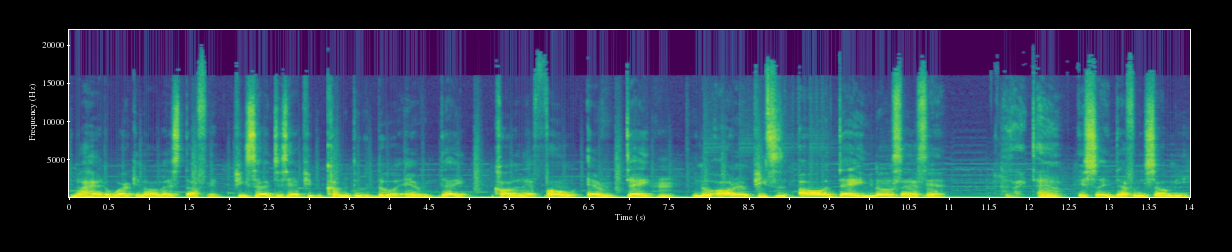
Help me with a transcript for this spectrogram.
you know I had to work and all that stuff. And Pizza Hut just had people coming through the door every day, calling that phone every day. Hmm. You know, ordering pizzas all day. You know what I'm saying? So Yeah. I was like, damn. It, it definitely showed me,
